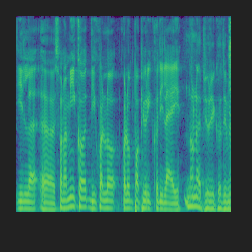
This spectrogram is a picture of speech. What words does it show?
il, eh, sono amico di quello, quello un po' più ricco di lei. Non è più ricco di me.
